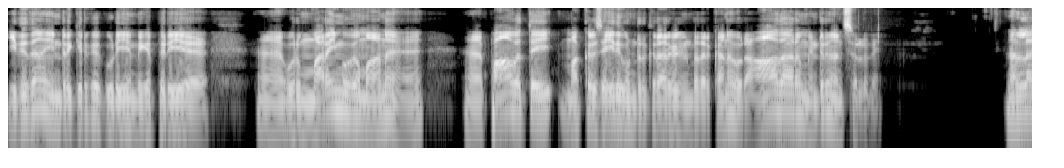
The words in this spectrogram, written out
இதுதான் இன்றைக்கு இருக்கக்கூடிய மிகப்பெரிய ஒரு மறைமுகமான பாவத்தை மக்கள் செய்து கொண்டிருக்கிறார்கள் என்பதற்கான ஒரு ஆதாரம் என்று நான் சொல்லுவேன். நல்லா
